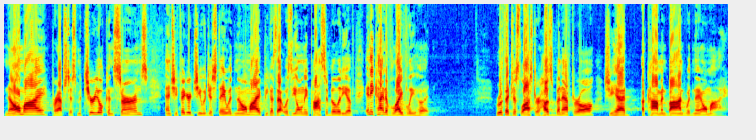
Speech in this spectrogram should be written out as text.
Naomi, perhaps just material concerns, and she figured she would just stay with Naomi because that was the only possibility of any kind of livelihood. Ruth had just lost her husband after all. She had a common bond with Naomi.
